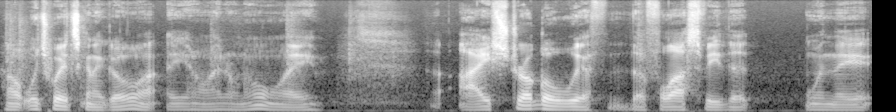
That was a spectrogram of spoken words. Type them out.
How, which way it's going to go, uh, you know, I don't know. I I struggle with the philosophy that when they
